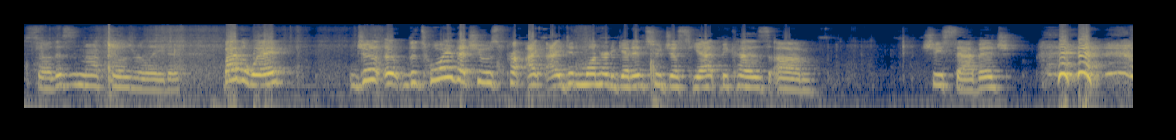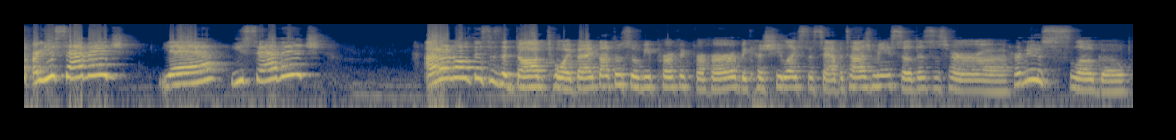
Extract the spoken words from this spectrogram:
so this is not clothes related. By the way, just, uh, the toy that she was, I, I didn't want her to get into just yet because um, she's savage. Are you savage? Yeah, you savage? I don't know if this is a dog toy, but I thought this would be perfect for her because she likes to sabotage me. So this is her uh, her new logo.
